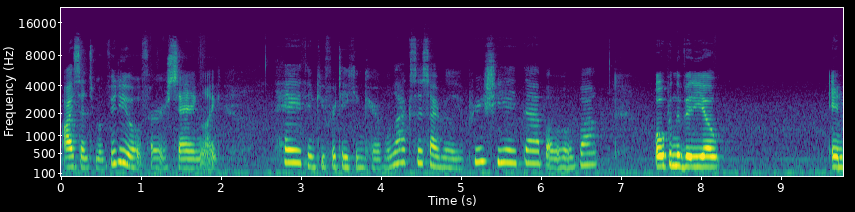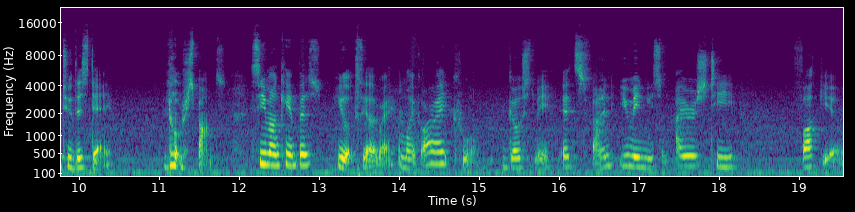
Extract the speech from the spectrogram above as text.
I sent him a video of her saying like, hey, thank you for taking care of Alexis. I really appreciate that. Blah blah blah blah. Open the video. And to this day, no response. See him on campus, he looks the other way. I'm like, all right, cool. Ghost me. It's fine. You made me some Irish tea. Fuck you.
